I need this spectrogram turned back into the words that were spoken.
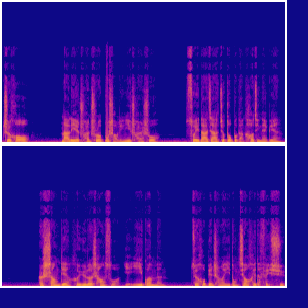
之后，那里也传出了不少灵异传说，所以大家就都不敢靠近那边，而商店和娱乐场所也一一关门，最后变成了一栋焦黑的废墟。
